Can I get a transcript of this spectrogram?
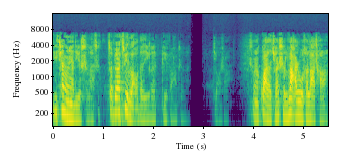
一千多年历史了，是这边最老的一个地方。这个角上，上面挂的全是腊肉和腊肠。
